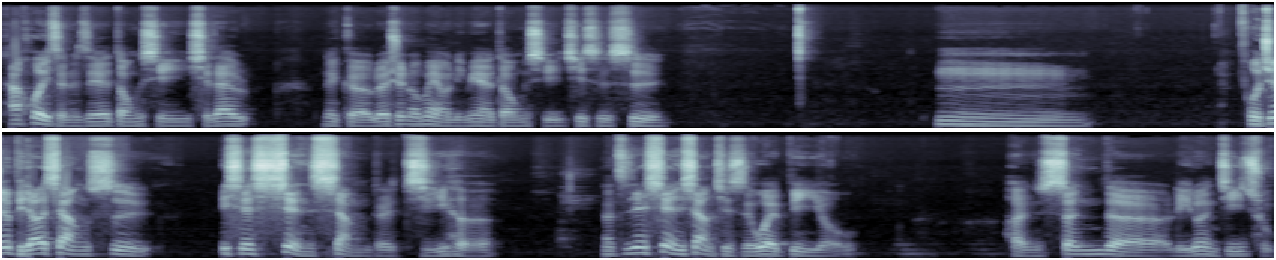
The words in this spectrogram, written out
他汇整的这些东西写在那个 Rational Mail 里面的东西，其实是，嗯，我觉得比较像是一些现象的集合。那这些现象其实未必有很深的理论基础。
